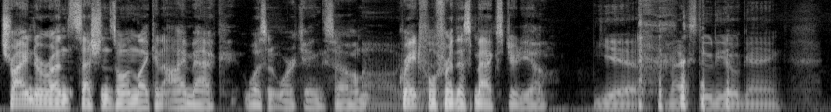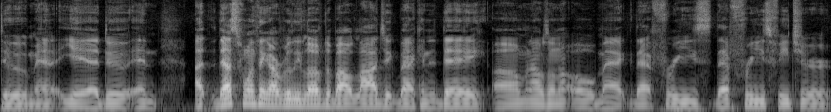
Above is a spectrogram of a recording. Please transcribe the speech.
trying to run sessions on like an iMac wasn't working. So I'm oh, grateful yeah. for this Mac Studio. Yeah, Mac Studio gang, dude, man, yeah, dude, and. I, that's one thing I really loved about Logic back in the day um, when I was on an old Mac. That freeze, that freeze feature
